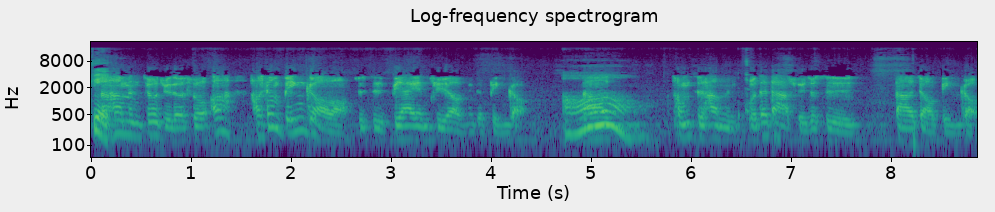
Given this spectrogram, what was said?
然后他们就觉得说啊，好像 bingo 哦，就是 B I N G L 那个 bingo。哦。然后从此他们我在大学就是大家叫我 bingo。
